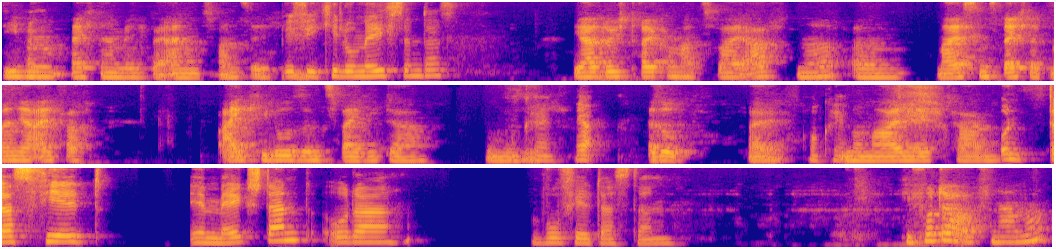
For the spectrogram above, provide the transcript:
7 rechnen, bin ich bei 21. Wie viel Kilo Milch sind das? Ja, durch 3,28, ne? Ähm, meistens rechnet man ja einfach, ein Kilo sind zwei Liter. Okay, ja. Also bei okay. normalen Milchtagen. Und das fehlt im Melkstand oder wo fehlt das dann? Die Futteraufnahme?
